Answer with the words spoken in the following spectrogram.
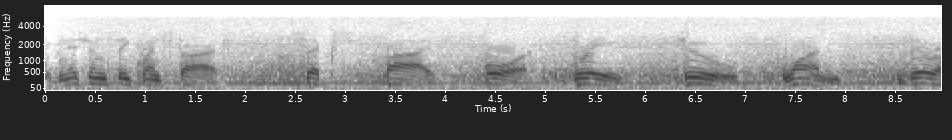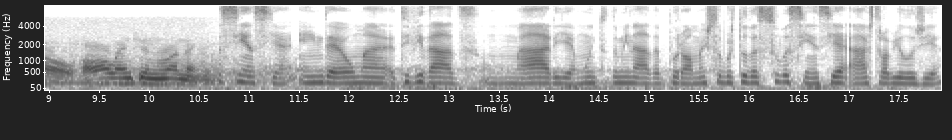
Ignition sequence start. Six, five, four, three, A ciência ainda é uma atividade, uma área muito dominada por homens, sobretudo a sua ciência, a astrobiologia.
